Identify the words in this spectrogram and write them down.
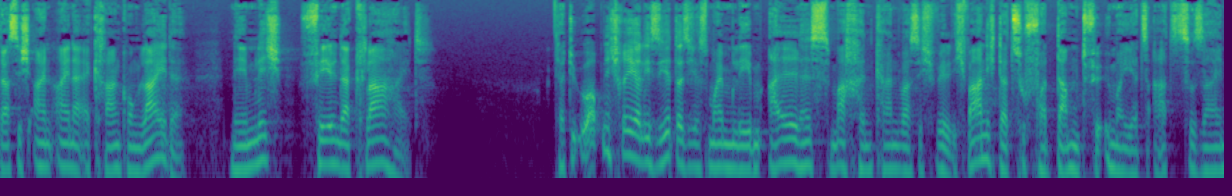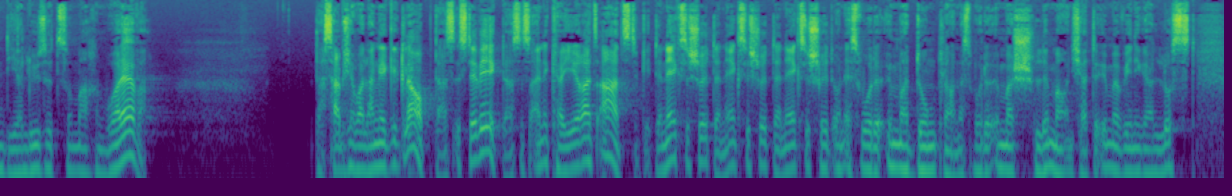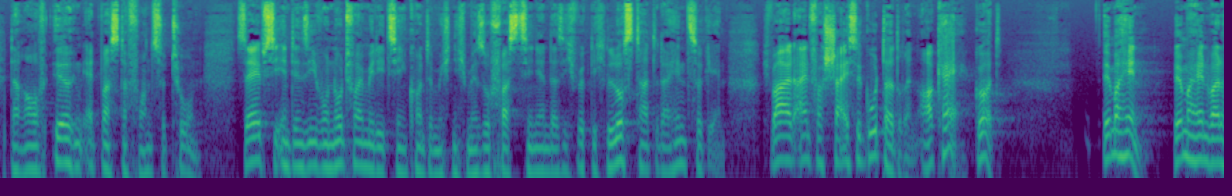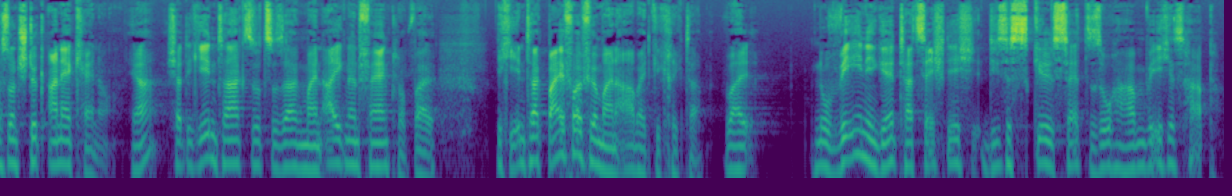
dass ich an einer Erkrankung leide, nämlich fehlender Klarheit. Ich hatte überhaupt nicht realisiert, dass ich aus meinem Leben alles machen kann, was ich will. Ich war nicht dazu verdammt, für immer jetzt Arzt zu sein, Dialyse zu machen, whatever. Das habe ich aber lange geglaubt. Das ist der Weg. Das ist eine Karriere als Arzt. Da geht der nächste Schritt, der nächste Schritt, der nächste Schritt und es wurde immer dunkler und es wurde immer schlimmer und ich hatte immer weniger Lust darauf, irgendetwas davon zu tun. Selbst die Intensiv- und Notfallmedizin konnte mich nicht mehr so faszinieren, dass ich wirklich Lust hatte, dahin zu gehen. Ich war halt einfach scheiße gut da drin. Okay, gut. Immerhin. Immerhin war das so ein Stück Anerkennung. Ja, ich hatte jeden Tag sozusagen meinen eigenen Fanclub, weil ich jeden Tag Beifall für meine Arbeit gekriegt habe, weil nur wenige tatsächlich dieses Skillset so haben, wie ich es hab.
